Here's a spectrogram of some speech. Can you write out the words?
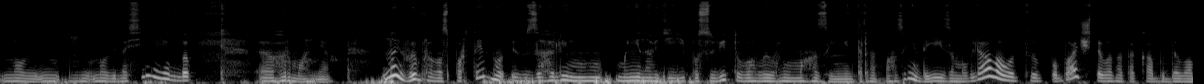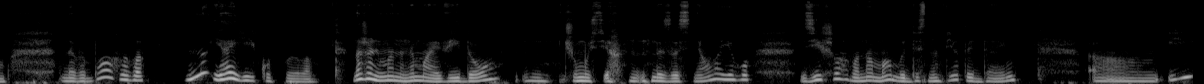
нові, нові насіння, якби Германія. Ну і вибрала спортивну. І взагалі мені навіть її посовітували в магазині, інтернет-магазині, де я її замовляла. От побачите, вона така буде вам невибаглива. Ну, я її купила. На жаль, в мене немає відео, чомусь я не засняла його. Зійшла вона, мабуть, десь на п'ятий день. І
